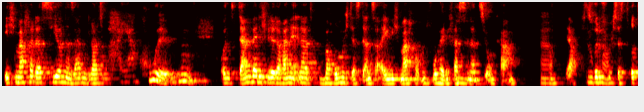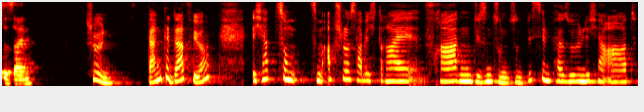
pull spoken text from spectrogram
ich mache das hier und dann sagen die Leute, ah ja, cool. Hm. Und dann werde ich wieder daran erinnert, warum ich das Ganze eigentlich mache und woher die mhm. Faszination kam. Ja, und ja das Super. würde für mich das dritte sein. Schön. Danke dafür. Ich habe zum, zum Abschluss habe ich drei Fragen, die sind so, so ein bisschen persönlicher Art.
